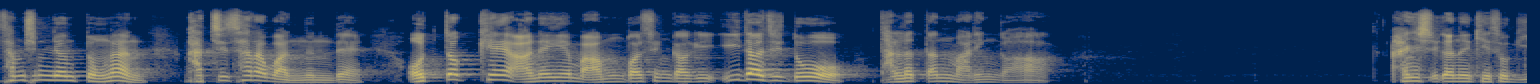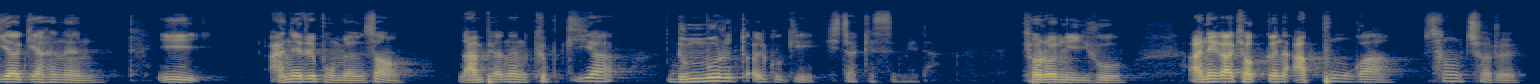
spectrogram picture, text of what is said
30년 동안 같이 살아왔는데 어떻게 아내의 마음과 생각이 이다지도 달랐단 말인가? 한 시간을 계속 이야기하는 이 아내를 보면서 남편은 급기야 눈물을 떨구기 시작했습니다. 결혼 이후 아내가 겪은 아픔과 상처를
